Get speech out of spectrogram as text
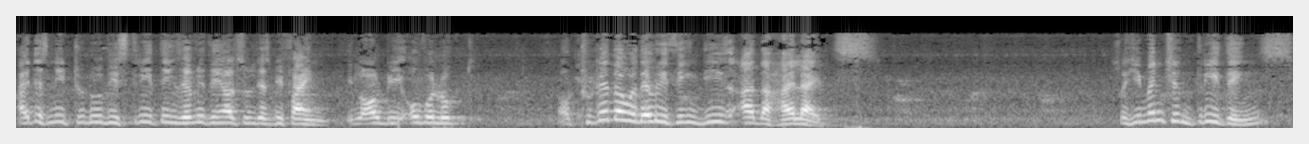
I just need to do these three things, everything else will just be fine. It'll all be overlooked. Now, together with everything, these are the highlights. So he mentioned three things.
